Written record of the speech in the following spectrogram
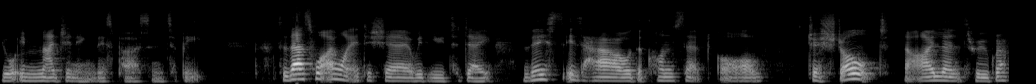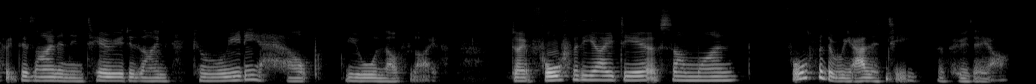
you're imagining this person to be. So that's what I wanted to share with you today. This is how the concept of Gestalt that I learned through graphic design and interior design can really help your love life. Don't fall for the idea of someone, fall for the reality of who they are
